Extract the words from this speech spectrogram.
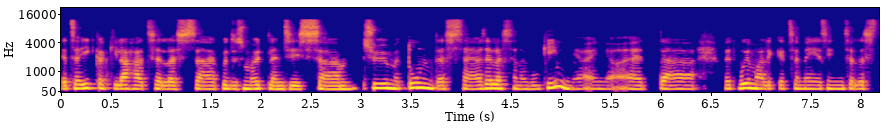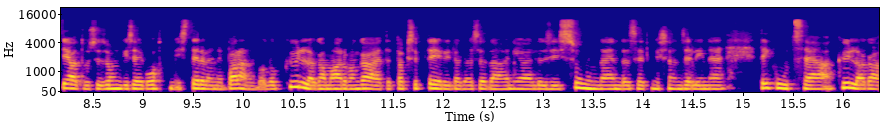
et sa ikkagi lähed sellesse, kuidas ma ütlen siis süümetundesse ja sellesse nagu kinni kinni, on ju, et. Äh, et võimalik, et see meie siin selles teaduses ongi see koht, mis tervena paraneb, aga küll, aga ma arvan ka, et, et aktsepteerida ka seda nii-öelda siis suunda endas, et mis on selline tegutseja, küll aga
